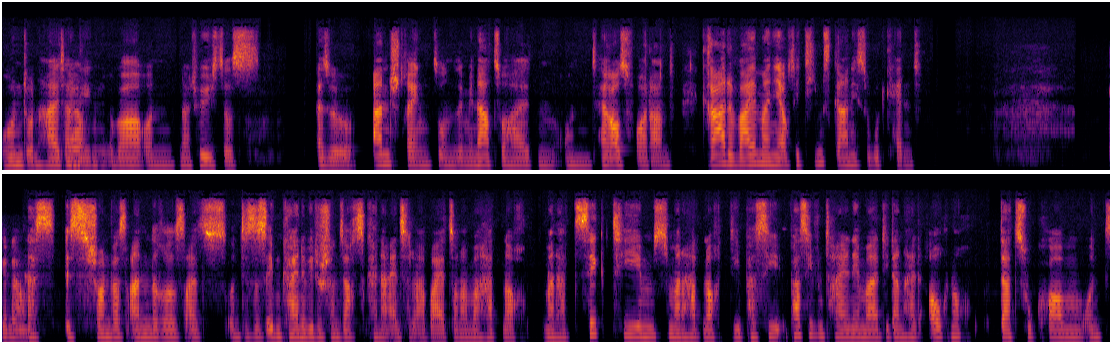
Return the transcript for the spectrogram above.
Hund und Haltern ja. gegenüber. Und natürlich ist das also anstrengend, so ein Seminar zu halten und herausfordernd. Gerade weil man ja auch die Teams gar nicht so gut kennt. Genau. Das ist schon was anderes als, und das ist eben keine, wie du schon sagst, keine Einzelarbeit, sondern man hat noch, man hat zig Teams, man hat noch die passiven Teilnehmer, die dann halt auch noch dazu kommen und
